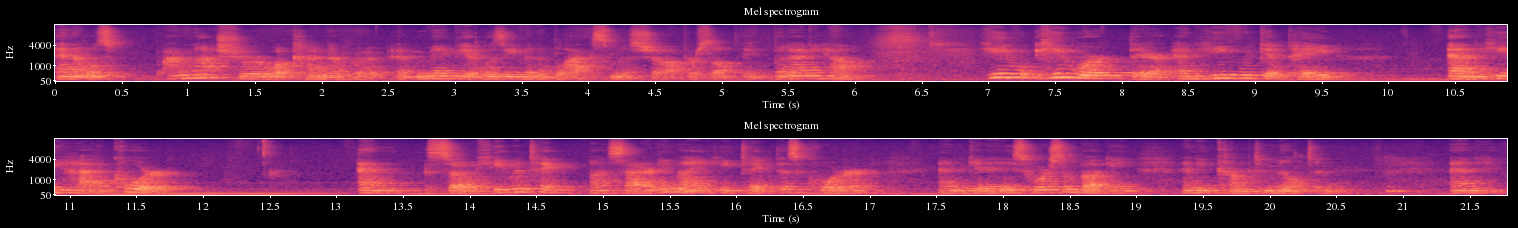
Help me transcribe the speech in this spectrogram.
And it was, I'm not sure what kind of a, maybe it was even a blacksmith shop or something. But anyhow, he, he worked there and he would get paid and he had a quarter. And so he would take, on Saturday night, he'd take this quarter and get in his horse and buggy and he'd come to Milton. Hmm. And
